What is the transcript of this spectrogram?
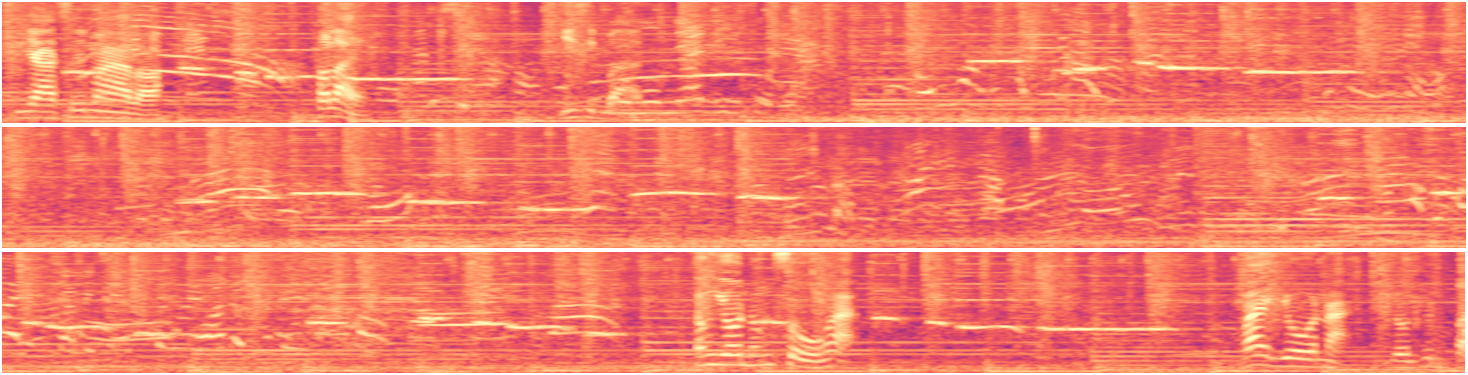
อัญญาซื้อมาเหรอ เท่าไหร่ 20 บาท มุมเนี้ยดี ต้องโยนทั้งสูงอะ ไม่โยนอะ โยนขึ้นไป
